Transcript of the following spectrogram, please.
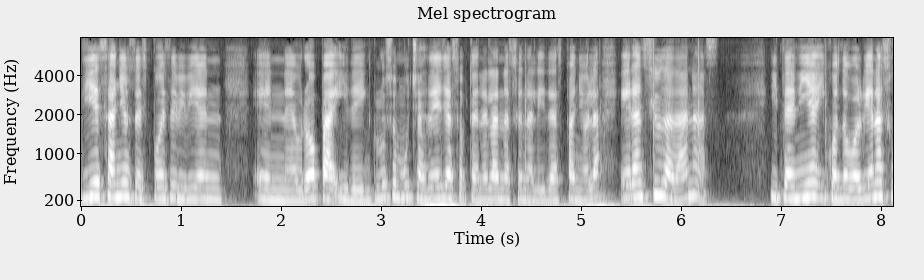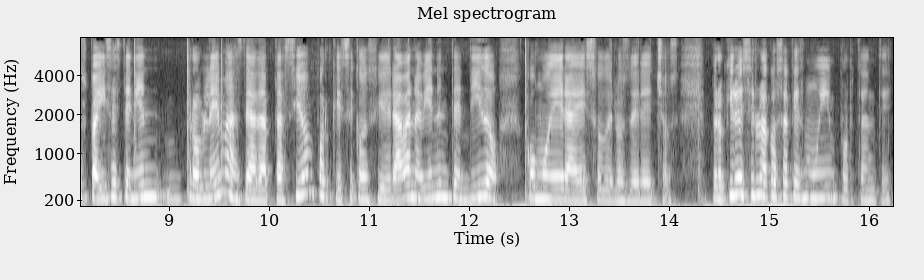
Diez años después de vivir en, en Europa y de incluso muchas de ellas obtener la nacionalidad española, eran ciudadanas. Y tenía y cuando volvían a sus países tenían problemas de adaptación porque se consideraban habían entendido cómo era eso de los derechos. Pero quiero decir una cosa que es muy importante.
